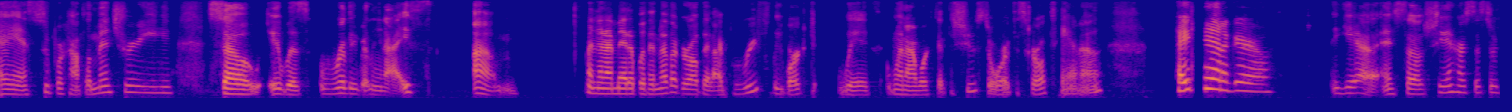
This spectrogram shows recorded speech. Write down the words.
and super complimentary. So it was really, really nice. Um, and then I met up with another girl that I briefly worked with when I worked at the shoe store, this girl Tana. Hey Tana girl. Yeah, and so she and her sister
